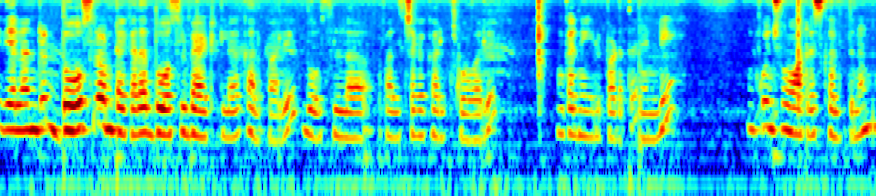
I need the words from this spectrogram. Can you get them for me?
ఇది ఎలా అంటే దోశలు ఉంటాయి కదా దోశలు బ్యాటరీలా కలపాలి. దోశల పల్చగా కలుపుకోవాలి. ఇంకా నీళ్ళు పడతాయండి. ఇంకొంచెం వాటర్ వేసి కలుపుతున్నాను.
